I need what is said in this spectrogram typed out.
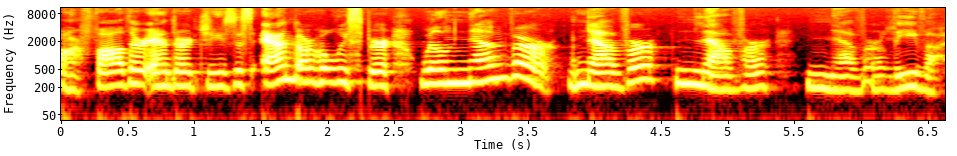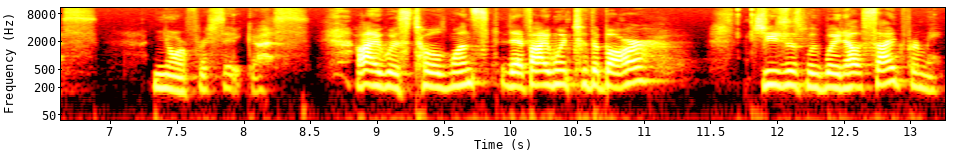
Our Father and our Jesus and our Holy Spirit will never, never, never, never leave us nor forsake us. I was told once that if I went to the bar, Jesus would wait outside for me.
